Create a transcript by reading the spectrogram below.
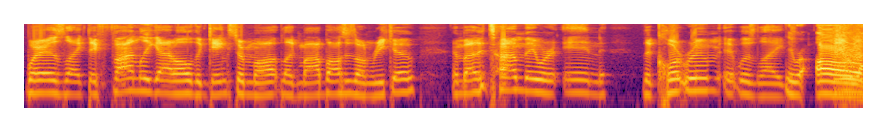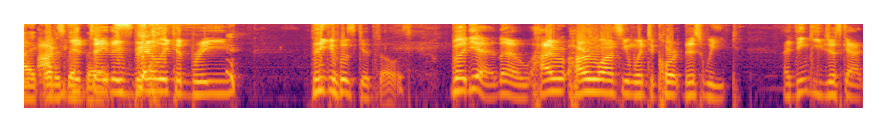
where it was like they finally got all the gangster mob like mob bosses on RICO, and by the time they were in the courtroom, it was like They were all, they were like, oxygen tank. They barely could breathe. I think it was Goodfellas. But yeah, no. Har- Harvey Weinstein went to court this week. I think he just got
